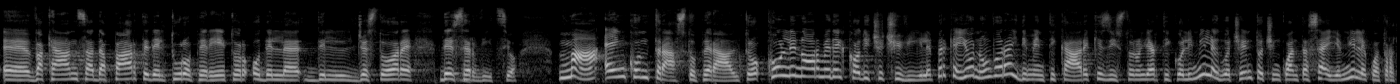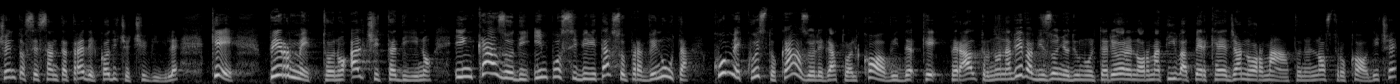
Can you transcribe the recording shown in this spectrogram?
eh, vacanza da parte del tour operator o del, del gestore del servizio ma è in contrasto peraltro con le norme del codice civile, perché io non vorrei dimenticare che esistono gli articoli 1256 e 1463 del codice civile che permettono al cittadino, in caso di impossibilità sopravvenuta, come questo caso legato al Covid, che peraltro non aveva bisogno di un'ulteriore normativa perché è già normato nel nostro codice,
